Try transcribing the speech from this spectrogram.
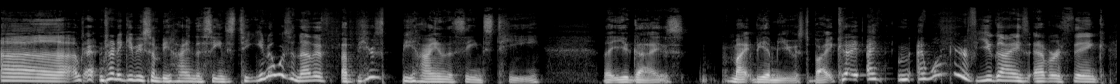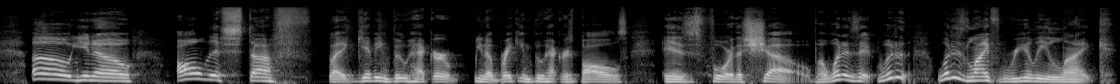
Uh, I'm, I'm trying to give you some behind the scenes tea. You know what's another? Uh, here's behind the scenes tea that you guys might be amused by. I, I, I wonder if you guys ever think, oh, you know, all this stuff like giving Boo Hecker, you know, breaking Boo Hecker's balls is for the show. But what is it? What what is life really like?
